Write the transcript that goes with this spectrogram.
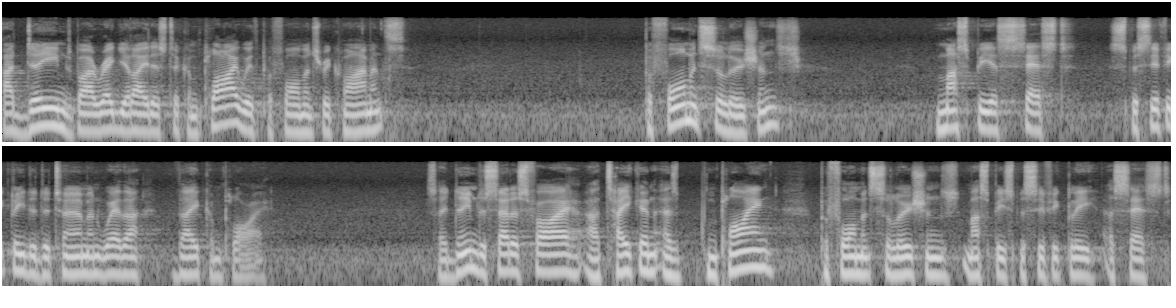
are deemed by regulators to comply with performance requirements, performance solutions must be assessed specifically to determine whether they comply. So deemed to satisfy are taken as complying, performance solutions must be specifically assessed.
